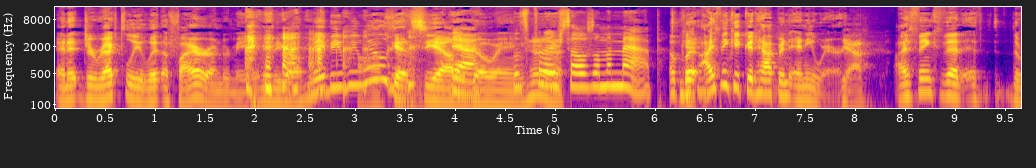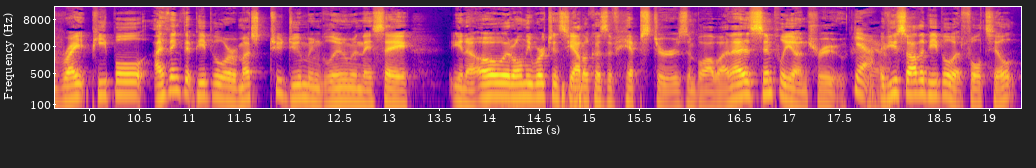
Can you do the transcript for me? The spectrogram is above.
and it directly lit a fire under me. It made me go, maybe we will get Seattle Yeah. going. Let's put Huh. ourselves on the map. Okay. But I think it could happen anywhere. Yeah. I think that if the right people, I think that people are much too doom and gloom and they say, you know, oh, it only worked in Seattle because of hipsters and blah, blah. And that is simply untrue. Yeah. If you saw the people at Full Tilt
